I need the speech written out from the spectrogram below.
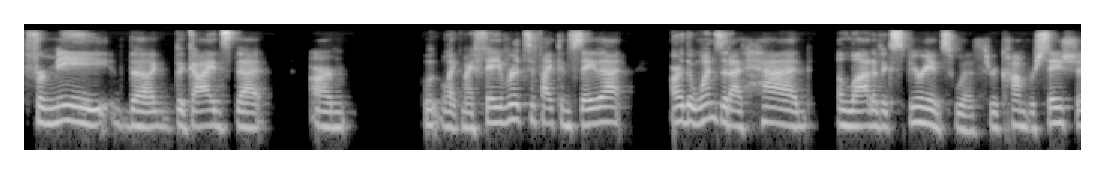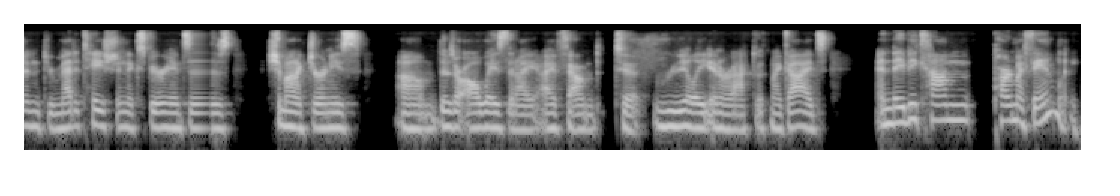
for me, the the guides that are like my favorites, if I can say that, are the ones that I've had a lot of experience with through conversation, through meditation experiences, shamanic journeys. Um, those are all ways that I, I've found to really interact with my guides, and they become part of my family.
